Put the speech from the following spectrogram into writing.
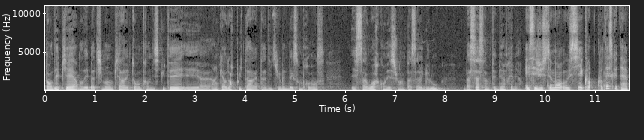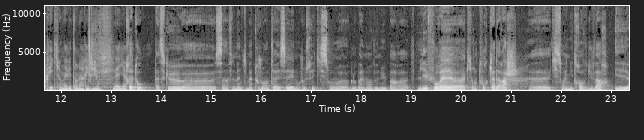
dans des pierres, dans des bâtiments en pierre avec toi en train de discuter, et un quart d'heure plus tard être à 10 km d'Aix-en-Provence et savoir qu'on est sur un passage de loup, bah ça, ça me fait bien frémir. Et c'est justement aussi. Quand, est-ce que tu as appris qu'il y en avait dans la région, d'ailleurs? Très tôt, parce que euh, c'est un phénomène qui m'a toujours intéressé. Donc je sais qu'ils sont euh, globalement venus par euh, les forêts qui entourent Cadarache, qui sont limitrophes du Var. Et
